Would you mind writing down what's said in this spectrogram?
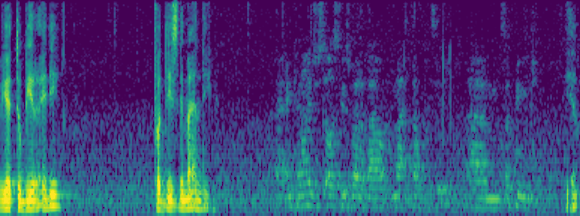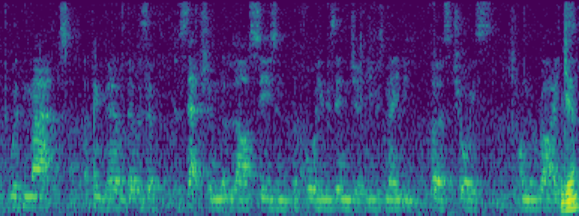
we have to be ready for this demanding. And can I just ask you as well about Matt Doherty? Um, I think yeah. with Matt, I think there, there was a perception that last season, before he was injured, he was maybe first choice on the right. Yeah.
